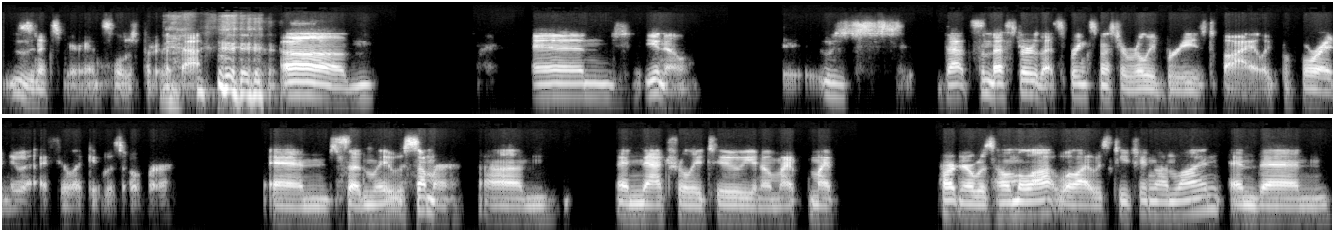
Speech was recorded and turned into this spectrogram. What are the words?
this is an experience. I'll just put it at that. um, and you know, it was that semester, that spring semester, really breezed by. Like before I knew it, I feel like it was over, and suddenly it was summer. Um, and naturally, too, you know, my my partner was home a lot while I was teaching online, and then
